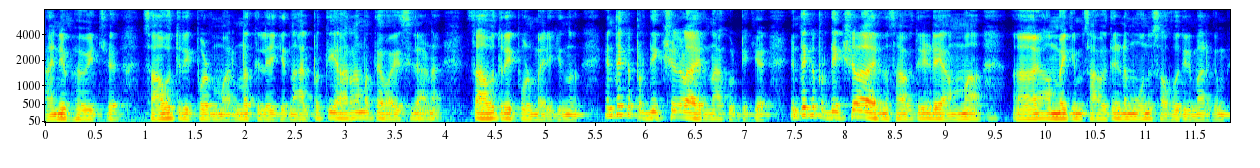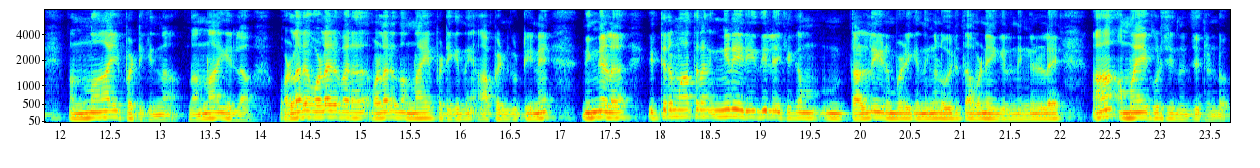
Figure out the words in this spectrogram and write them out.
അനുഭവിച്ച് സാവിത്രി ഇപ്പോൾ മരണത്തിലേക്ക് നാൽപ്പത്തി ആറാമത്തെ വയസ്സിലാണ് സാവിത്രി ഇപ്പോൾ മരിക്കുന്നത് എന്തൊക്കെ പ്രതീക്ഷകളായിരുന്നു ആ കുട്ടിക്ക്? എന്തൊക്കെ പ്രതീക്ഷകളായിരുന്നു സാവിത്രിയുടെ അമ്മ അമ്മയ്ക്കും സാവിത്രിയുടെ മൂന്ന് സഹോദരിമാർക്കും? നന്നായി പഠിക്കുന്ന നന്നായില്ല വളരെ വളരെ വളരെ നന്നായി പഠിക്കുന്ന ആ പെൺകുട്ടീനെ നിങ്ങൾ ഇത്രമാത്രം ഇങ്ങനെ രീതിയിലേക്കൊക്കെ തള്ളിയിടുമ്പോഴേക്കും നിങ്ങൾ ഒരു തവണയെങ്കിലും നിങ്ങളുടെ ആ അമ്മയെക്കുറിച്ച് ചിന്തിച്ചിട്ടുണ്ടോ?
